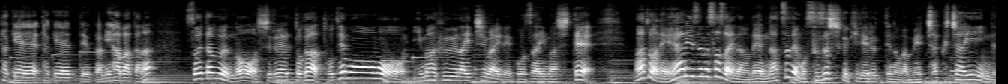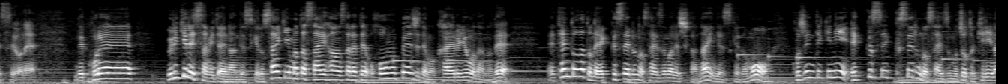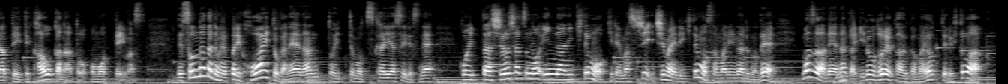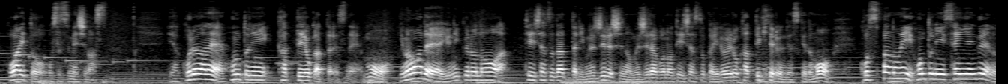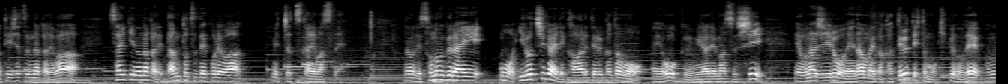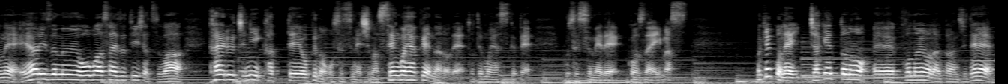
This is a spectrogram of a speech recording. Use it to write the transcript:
丈丈っていうか身幅かな？そういった部分のシルエットがとてももう今風な一枚でございましてあとはねエアリズム素材なので夏でも涼しく着れるっていうのがめちゃくちゃいいんですよね。でこれ売り切れてたみたいなんですけど最近また再販されてホームページでも買えるようなので店頭だとね XL のサイズまでしかないんですけども個人的に XXL のサイズもちょっと気になっていて買おうかなと思っています。でその中でもやっぱりホワイトがね何と言っても使いやすいですね。こういった白シャツのインナーに着ても着れますし1枚で着ても様になるのでまずはねなんか色どれ買うか迷ってる人はホワイトをおすすめします。いやこれはね本当に買ってよかったですね。もう今までユニクロの T シャツだったり無印の無地ラボの T シャツとかいろいろ買ってきてるんですけどもコスパのいい本当に1000円ぐらいの T シャツの中では最近の中でダントツでこれはめっちゃ使えますね。なのでそのぐらいもう色違いで買われてる方も、え多く見られますし、え同じ色をね何枚か買ってるって人も聞くのでこのねエアリズムオーバーサイズ T シャツは買えるうちに買っておくのをおすすめします。1500円なのでとても安くておすすめでございます。ま結構ねジャケットの、えー、このような感じで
